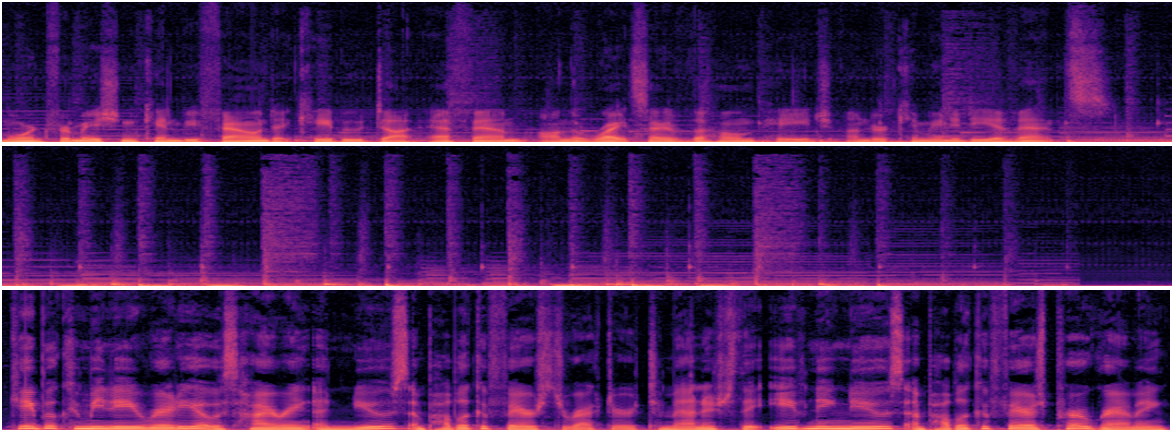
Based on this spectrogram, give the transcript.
More information can be found at kboo.fm on the right side of the homepage under Community Events. KBOO Community Radio is hiring a news and public affairs director to manage the evening news and public affairs programming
